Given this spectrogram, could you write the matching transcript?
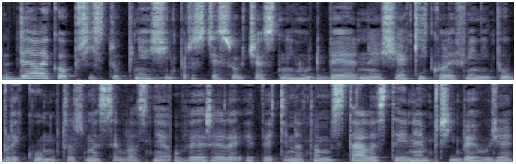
daleko přístupnější prostě současné hudbě než jakýkoliv jiný publikum. To jsme si vlastně ověřili i teď na tom stále stejném příběhu, že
